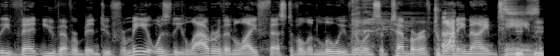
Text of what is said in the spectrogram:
event you've ever been to? For me, it was the Louder Than Life Festival in Louisville in September of 2019.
